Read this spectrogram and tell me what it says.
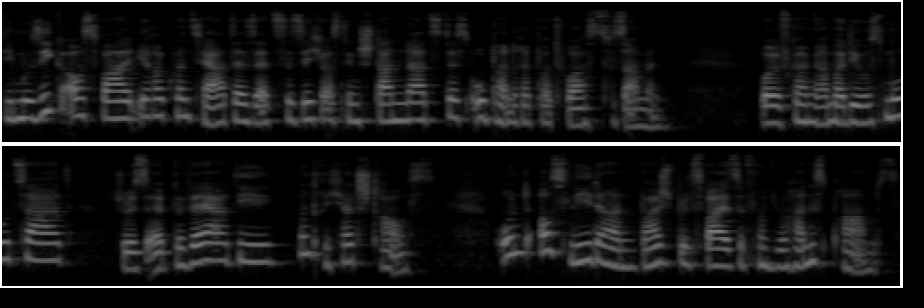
Die Musikauswahl ihrer Konzerte setzte sich aus den Standards des Opernrepertoires zusammen. Wolfgang Amadeus Mozart, Giuseppe Verdi und Richard Strauss und aus Liedern beispielsweise von Johannes Brahms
